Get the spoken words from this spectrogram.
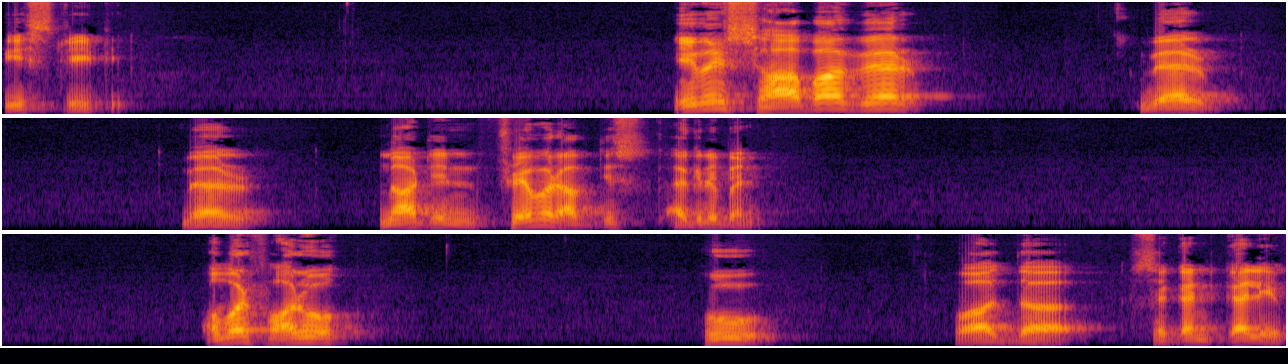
peace treaty. Even Sahaba were not in favor of this agreement. Umar Farooq, who was the second caliph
